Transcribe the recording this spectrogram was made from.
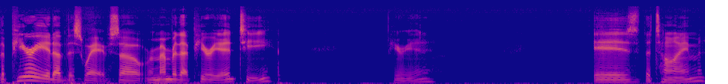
the period of this wave, so remember that period, t, period, is the time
